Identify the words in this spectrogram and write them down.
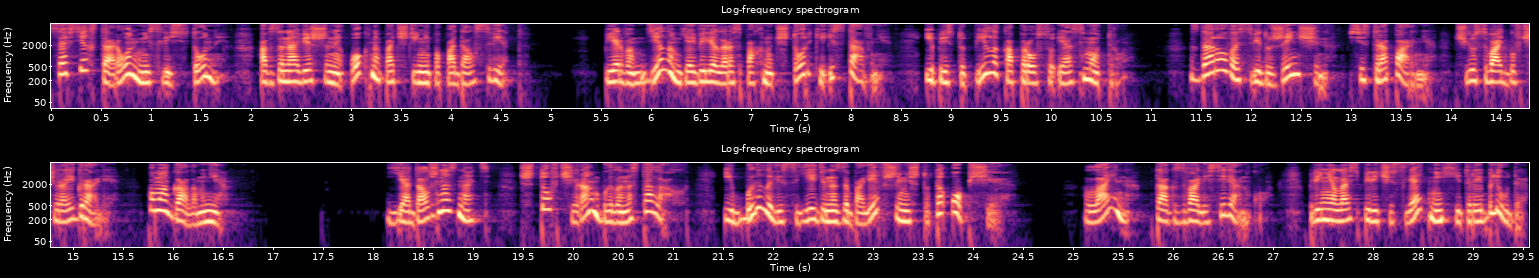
Со всех сторон неслись стоны, а в занавешенные окна почти не попадал свет. Первым делом я велела распахнуть шторки и ставни и приступила к опросу и осмотру. Здоровая с виду женщина, сестра парня, чью свадьбу вчера играли, помогала мне. Я должна знать, что вчера было на столах и было ли съедено заболевшими что-то общее. Лайна, так звали селянку, принялась перечислять нехитрые блюда,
